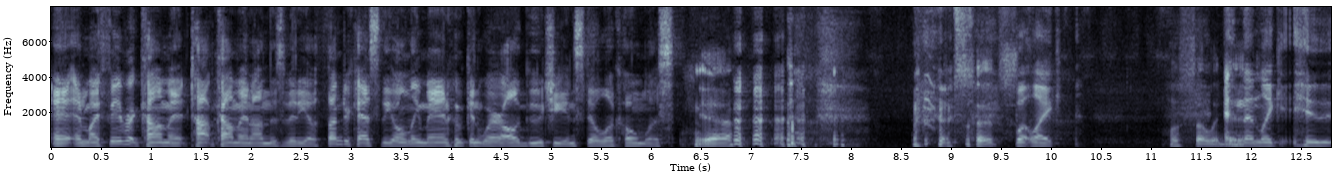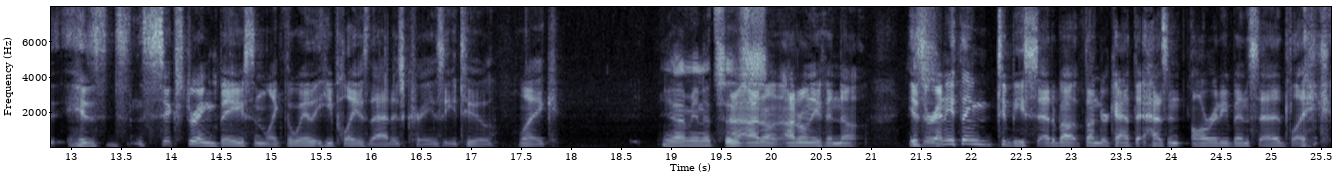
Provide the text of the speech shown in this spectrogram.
and, and my favorite comment top comment on this video thundercat's the only man who can wear all gucci and still look homeless yeah. it's, it's, but like so legit. and then like his his six string bass and like the way that he plays that is crazy too like Yeah, I mean it's his, I, I don't i don't even know is there anything to be said about thundercat that hasn't already been said like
